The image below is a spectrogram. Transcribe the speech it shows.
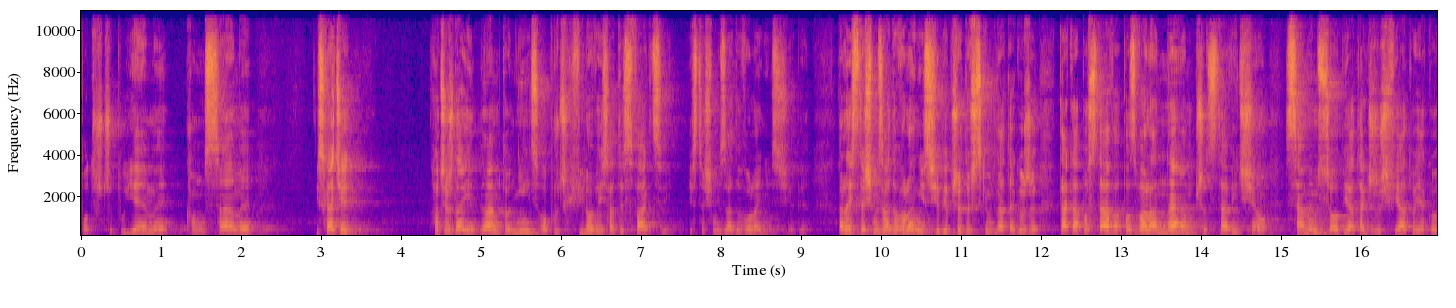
podszczypujemy, kąsamy. I słuchajcie, chociaż daje nam to nic oprócz chwilowej satysfakcji, jesteśmy zadowoleni z siebie. Ale jesteśmy zadowoleni z siebie przede wszystkim dlatego, że taka postawa pozwala nam przedstawić się samym sobie, a także światu jako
